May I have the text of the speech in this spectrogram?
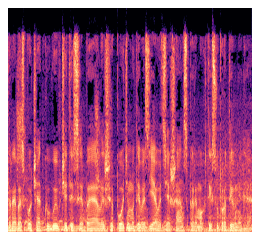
Треба спочатку вивчити себе, а лише потім у тебе з'явиться шанс перемогти супротивника.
